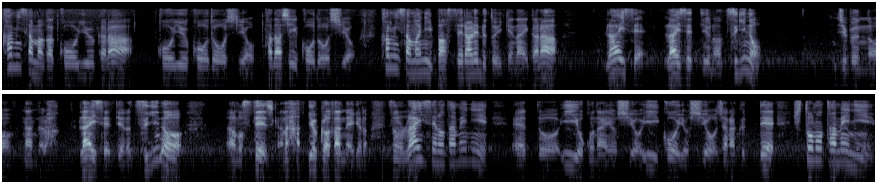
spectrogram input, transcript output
神様がこう言うからこういう行動をしよう正しい行動をしよう神様に罰せられるといけないから来世来世っていうのは次の自分のなんだろう来世っていうのは次のあのステージかな。よくわかんないけど。その来世のために、えっと、いい行いをしよういい行為をしようじゃなくって人のために、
